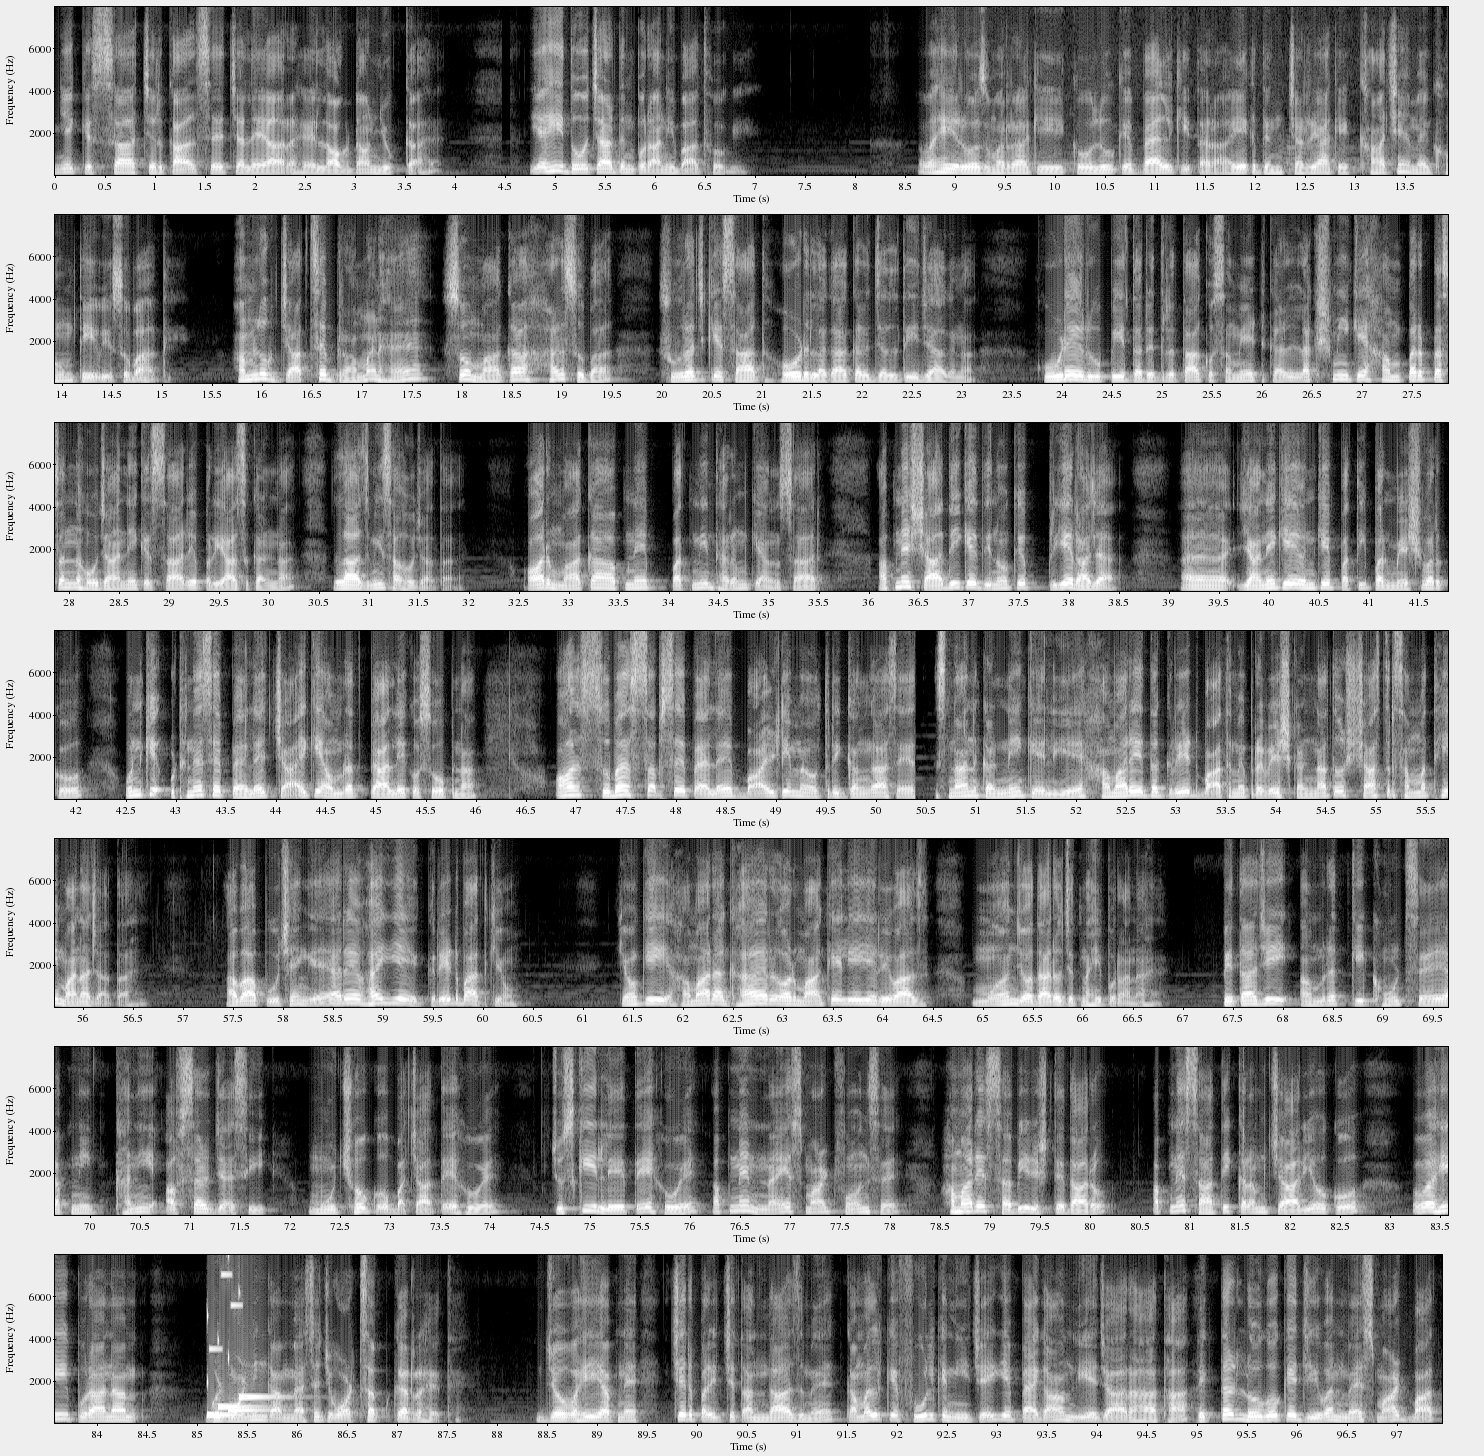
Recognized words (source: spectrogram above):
ये किस्सा चिरकाल से चले आ रहे लॉकडाउन युग का है। यही दो चार दिन पुरानी बात होगी। वही रोज़मर्रा की कोलू के बैल की तरह एक दिन चर्या के खांचे में घूमती हुई सुबह थी। हम लोग जात से ब्राह्मण हैं, सो माँ का हर सुबह सूरज के साथ होड़ लगाकर जल्दी जागना कूड़े रूपी दरिद्रता को समेट कर लक्ष्मी के हम पर प्रसन्न हो जाने के सारे प्रयास करना लाजमी सा हो जाता है। और माँ का अपने पत्नी धर्म के अनुसार अपने शादी के दिनों के प्रिय राजा यानी कि उनके पति परमेश्वर को उनके उठने से पहले चाय के अमृत प्याले को सौंपना और सुबह सबसे पहले बाल्टी में उतरी गंगा से स्नान करने के लिए हमारे द ग्रेट बाथ में प्रवेश करना तो शास्त्र सम्मत ही माना जाता है। अब आप पूछेंगे, अरे भाई, ये ग्रेट बात क्यों? क्योंकि हमारा घर और माँ के लिए ये रिवाज मोहनजोदारो जितना ही पुराना है। पिताजी अमृत की घूंट से अपनी घनी अफसर जैसी मूछों को बचाते हुए, चुस्की लेते हुए अपने नए स्मार्टफ़ोन से हमारे सभी रिश्तेदारों अपने साथी कर्मचारियों को वही पुराना गुड मॉर्निंग का मैसेज व्हाट्सअप कर रहे थे, जो वही अपने चिर परिचित अंदाज में कमल के फूल के नीचे ये पैगाम लिए जा रहा था, अधिकतर लोगों के जीवन में स्मार्ट बात,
